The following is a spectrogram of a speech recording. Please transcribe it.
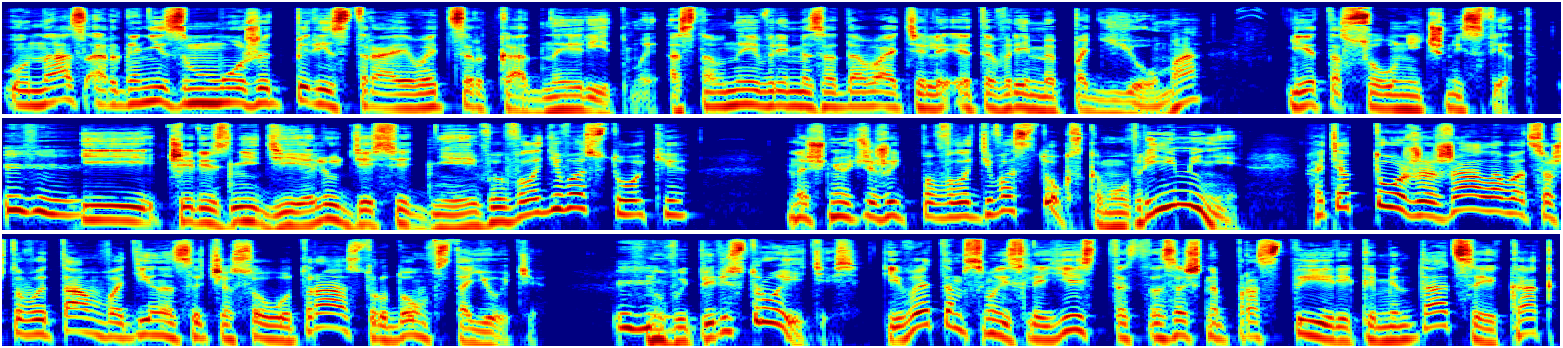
У нас организм может перестраивать циркадные ритмы. Основные время задаватели – это время подъема, и это солнечный свет. Угу. И через неделю, 10 дней вы в Владивостоке начнете жить по Владивостокскому времени, хотя тоже жаловаться, что вы там в 11 часов утра с трудом встаете. Но вы перестроитесь. И в этом смысле есть достаточно простые рекомендации, как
